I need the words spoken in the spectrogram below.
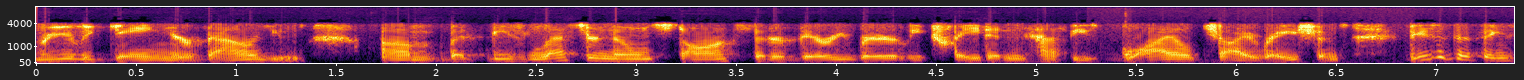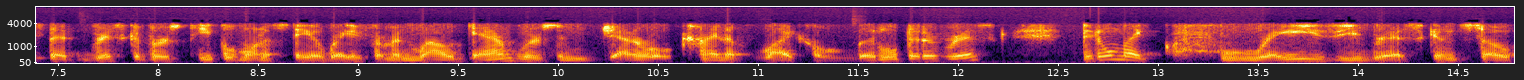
really gain your value. Um, but these lesser known stocks that are very rarely traded and have these wild gyrations, these are the things that risk averse people want to stay away from. And while gamblers in general kind of like a little bit of risk, they don't like crazy risk. And so,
